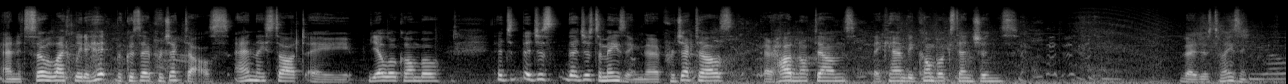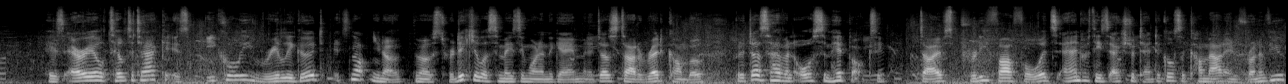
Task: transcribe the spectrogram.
and it's so likely to hit because they're projectiles, and they start a yellow combo. They're, they're just they're just amazing. They're projectiles, they're hard knockdowns, they can be combo extensions. They're just amazing. His aerial tilt attack is equally really good. It's not, you know, the most ridiculous amazing one in the game, and it does start a red combo, but it does have an awesome hitbox. It dives pretty far forwards, and with these extra tentacles that come out in front of you,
